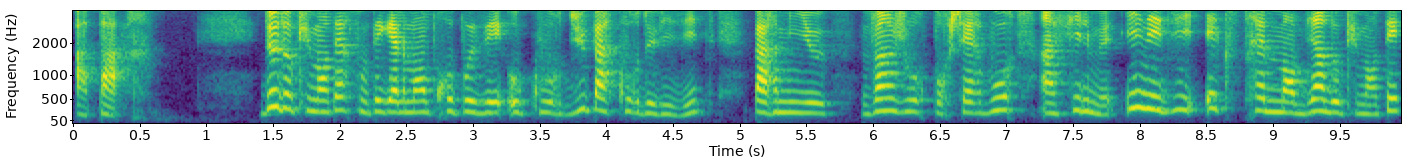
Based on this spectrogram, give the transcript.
à part. Deux documentaires sont également proposés au cours du parcours de visite, parmi eux 20 jours pour Cherbourg, un film inédit extrêmement bien documenté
